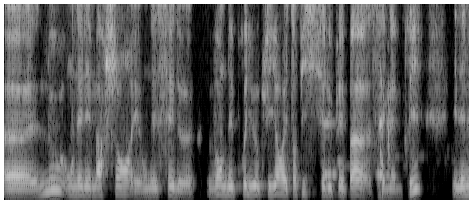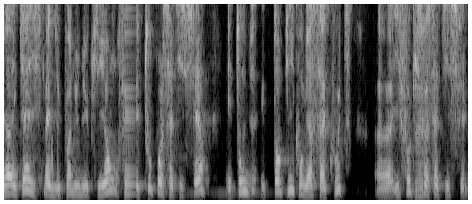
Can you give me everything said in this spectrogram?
euh, nous, on est les marchands et on essaie de vendre des produits aux clients, et tant pis si ça ne lui plaît pas, c'est le même prix. Les Américains, ils se mettent du point de vue du client, on fait tout pour le satisfaire, et tant, pis combien ça coûte, euh, il faut qu'il soit satisfait.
